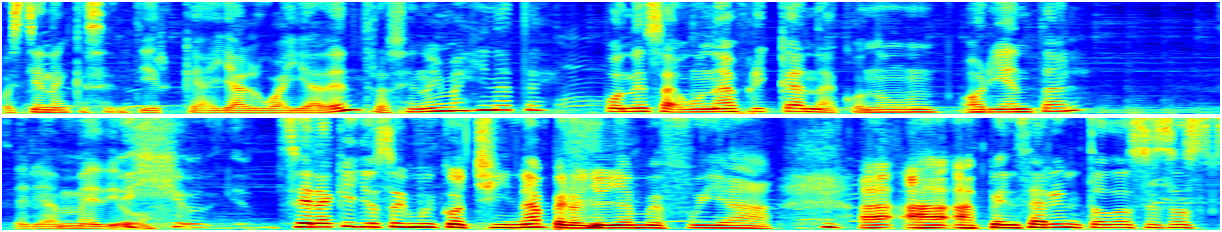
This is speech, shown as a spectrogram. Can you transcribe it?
pues tienen que sentir que hay algo ahí adentro. Si no, imagínate, pones a una africana con un oriental, sería medio... Será que yo soy muy cochina, pero yo ya me fui a, a- a- pensar en todos esos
